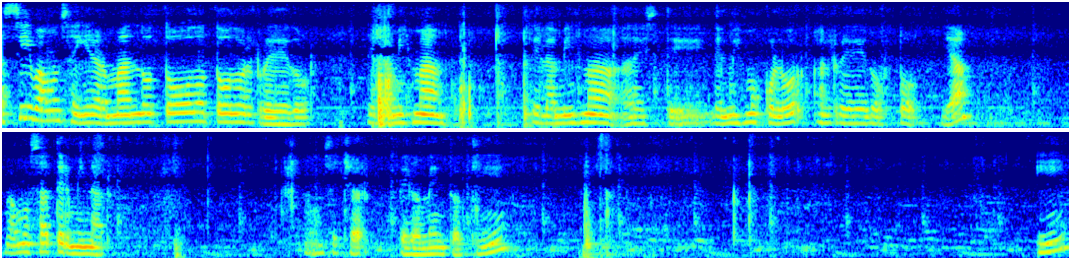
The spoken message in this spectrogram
así vamos a ir armando todo todo alrededor de la misma de la misma este del mismo color alrededor todo ya vamos a terminar. Vamos a echar pegamento aquí. Y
